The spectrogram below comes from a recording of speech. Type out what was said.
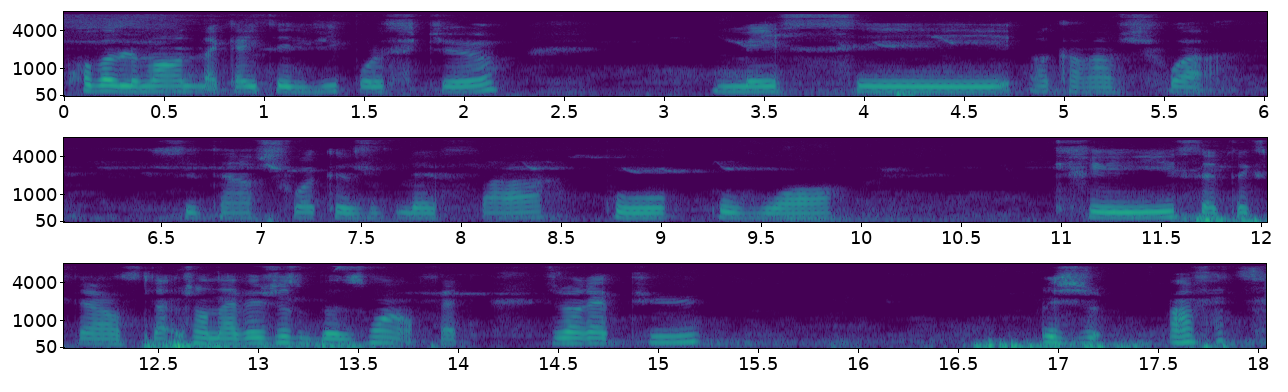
probablement de la qualité de vie pour le futur, mais c'est encore un choix. C'était un choix que je voulais faire pour pouvoir créer cette expérience-là. J'en avais juste besoin en fait. J'aurais pu... Je... En fait,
